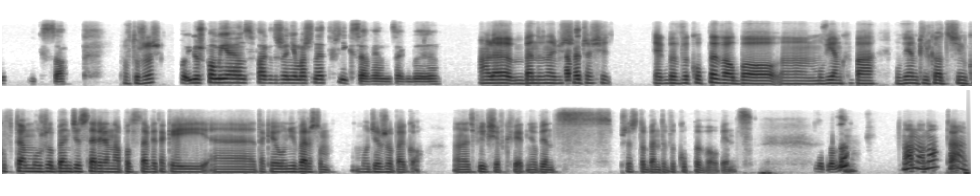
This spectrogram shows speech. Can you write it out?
Netflixa. Powtórzysz? Już pomijając fakt, że nie masz Netflixa, więc jakby. Ale będę w najbliższym Nawet... czasie jakby wykupywał, bo y, mówiłem chyba, mówiłem kilka odcinków temu, że będzie serial na podstawie takiej, e, takiego uniwersum młodzieżowego na Netflixie w kwietniu, więc przez to będę wykupywał, więc. Naprawdę? No, no, no, no tak.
